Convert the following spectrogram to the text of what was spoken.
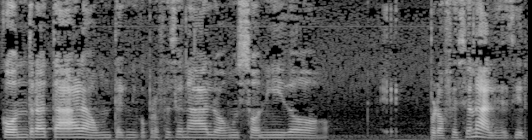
contratar a un técnico profesional o a un sonido profesional, es decir,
